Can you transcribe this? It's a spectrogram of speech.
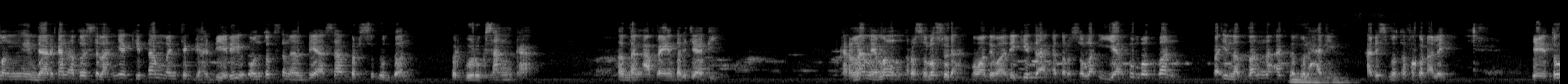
menghindarkan atau istilahnya kita mencegah diri untuk senantiasa bersudon berburuk sangka tentang apa yang terjadi. Karena memang Rasulullah sudah mewanti-wanti kita. Kata Rasulullah iya inna dhanna akdabul hadis hadis muttafaqun alaih. Yaitu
